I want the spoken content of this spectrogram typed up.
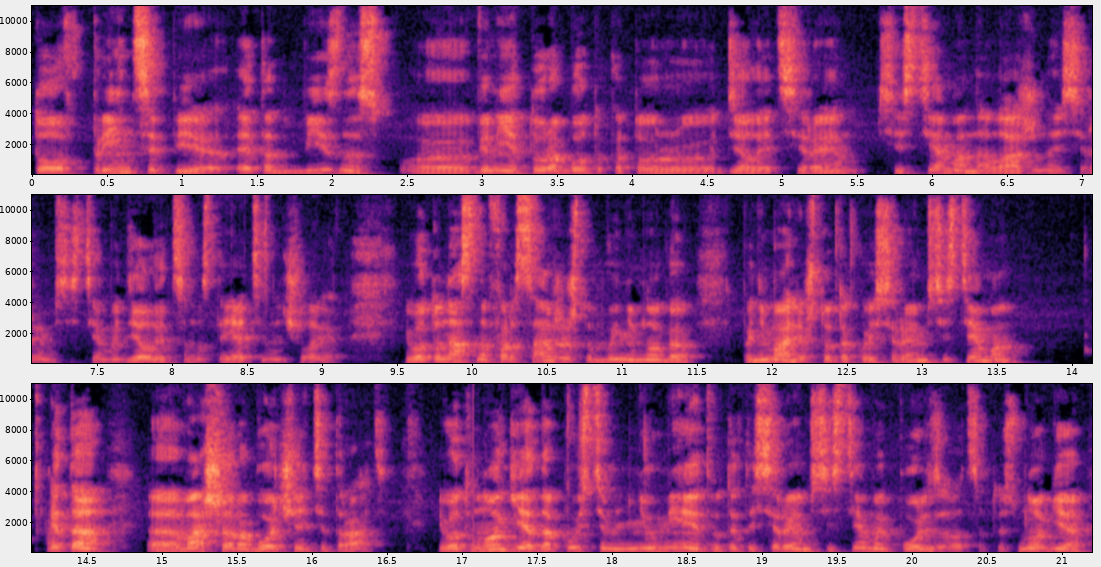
то в принципе этот бизнес, э, вернее ту работу, которую делает CRM-система, налаженная CRM-система, делает самостоятельный человек. И вот у нас на форсаже, чтобы вы немного понимали, что такое CRM-система, это э, ваша рабочая тетрадь. И вот многие, допустим, не умеют вот этой CRM-системой пользоваться. То есть многие,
